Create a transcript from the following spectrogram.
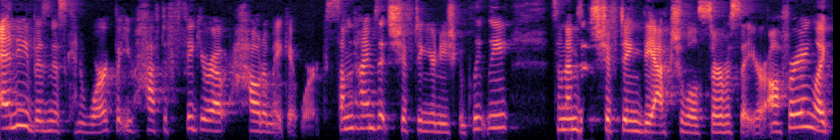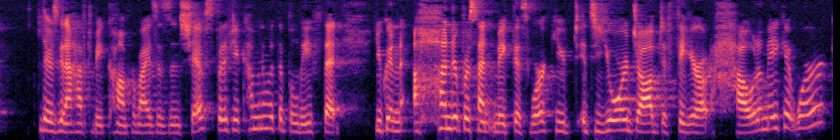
any business can work, but you have to figure out how to make it work. Sometimes it's shifting your niche completely. Sometimes it's shifting the actual service that you're offering. Like there's going to have to be compromises and shifts. But if you come in with the belief that you can 100% make this work, you, it's your job to figure out how to make it work.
